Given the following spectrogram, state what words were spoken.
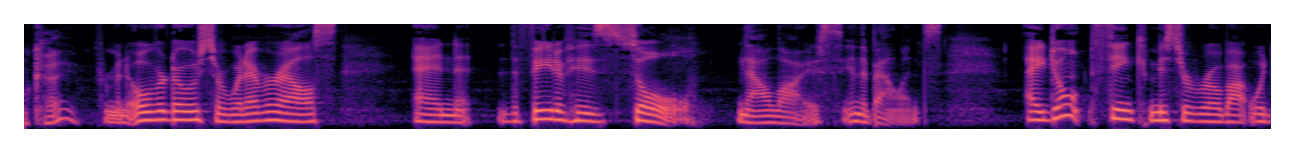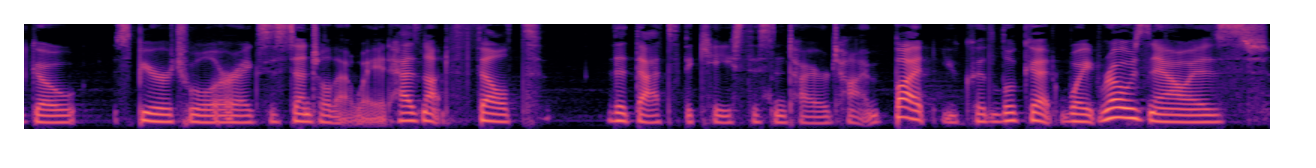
okay. from an overdose or whatever else, and the fate of his soul now lies in the balance. I don't think Mr. Robot would go spiritual or existential that way. It has not felt that that's the case this entire time. But you could look at White Rose now as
